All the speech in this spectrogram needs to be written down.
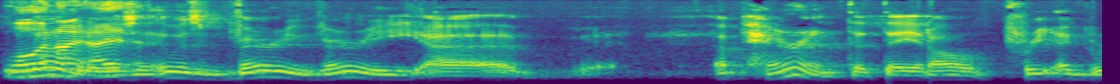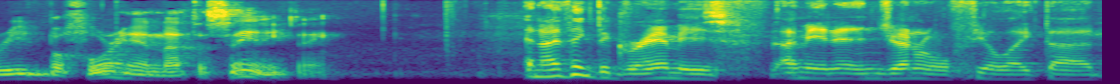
Well, no, and I, it, was, I, it was very very uh, apparent that they had all pre agreed beforehand not to say anything and I think the Grammys, I mean, in general, feel like that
